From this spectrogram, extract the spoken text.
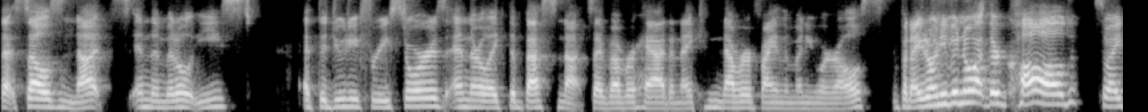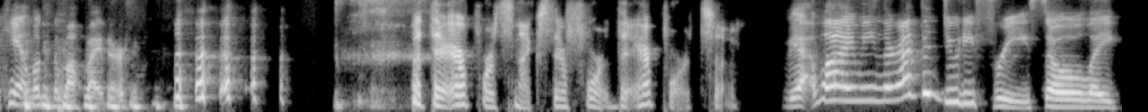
that sells nuts in the Middle East at the duty free stores and they're like the best nuts I've ever had and I can never find them anywhere else. But I don't even know what they're called, so I can't look them up either. but they're airport snacks, they're for the airport, so. Yeah, well, I mean, they're at the duty free, so like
